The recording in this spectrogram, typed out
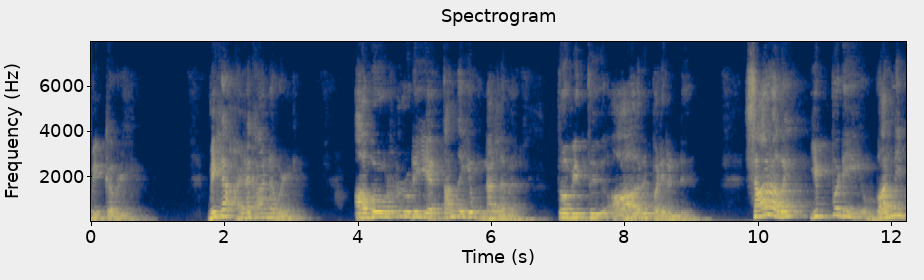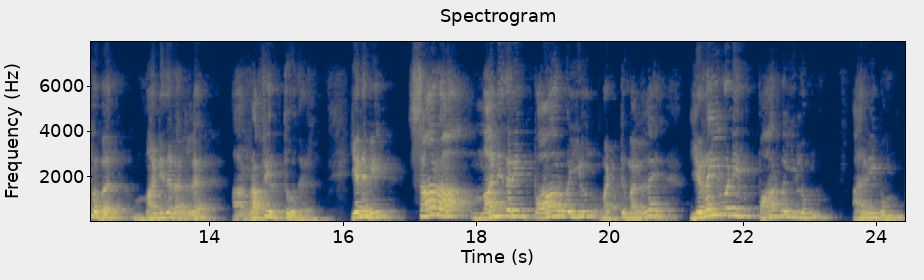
மிக்கவள். மிக அழகானவள். அவர்களுடைய தந்தையும் நல்லவர். தொவித்து ஆறு பனிரெண்டு. சாராவை இப்படி வர்ணிப்பவர் மனிதன் அல்ல ரஃபேல் தூதர். எனவே சாரா மனிதரின் பார்வையில் மட்டுமல்ல இறைவனின் பார்வையிலும் அறிவும்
